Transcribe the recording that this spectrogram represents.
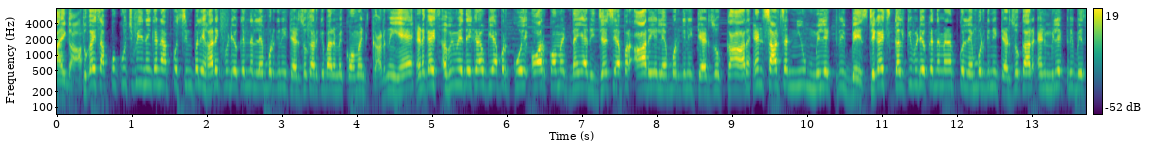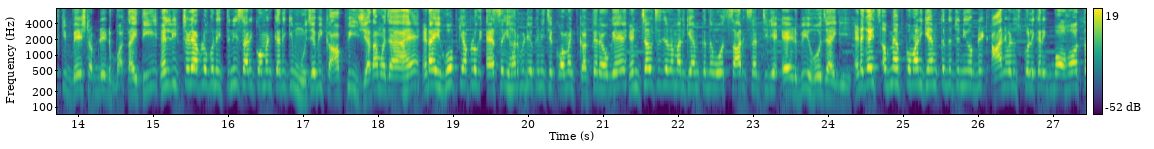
आएगा। तो गाइस आपको कुछ भी नहीं करना, आपको सिंपली हर एक वीडियो के अंदर लेम्बोर्गिनी टेर्सो कार के बारे में कमेंट करनी है। एंड गाइस अभी मैं देख रहा हूँ कि यहाँ पर कोई और कमेंट नहीं आ रही, जैसे यहाँ पर आ रही है लेम्बोर्गिनी टेर्सो कार एंड साथ साथ न्यू मिलिट्री बेस ठीक है कल की वीडियो के अंदर मैंने आपको Lamborghini Terzo car and military base की बेस्ट अपडेट बताई थी। एंड लिटरली आप लोगों ने इतनी सारी कमेंट करी कि मुझे भी काफ़ी ज़्यादा मज़ा आया है। एंड आई होप कि आप लोग ऐसे ही हर वीडियो के नीचे कमेंट करते रहोगे। एंड जल्द से जल्द हमारी गेम के अंदर वो सारी सारी चीज़ें ऐड भी हो जाएगी। एंड गाइस अब मैं आपको हमारी गेम के अंदर जो न्यू अपडेट आने वाली उसको लेकर एक बहुत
